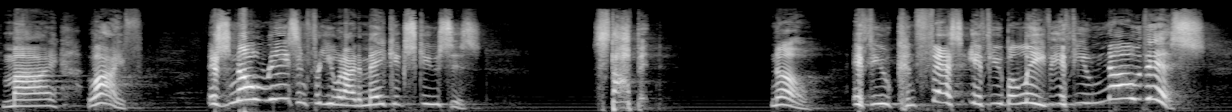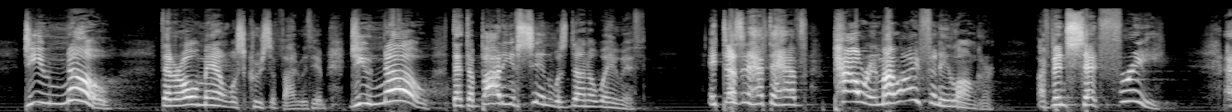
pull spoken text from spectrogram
my life. There's no reason for you and I to make excuses. Stop it. No. If you confess, if you believe, if you know this, Do you know that our old man was crucified with him? Do you know that the body of sin was done away with? It doesn't have to have power in my life any longer. I've been set free. Uh,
